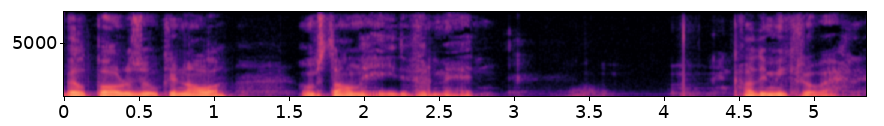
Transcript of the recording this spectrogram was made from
wil Paulus ook in alle omstandigheden vermijden. Ik ga de micro wegleggen.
